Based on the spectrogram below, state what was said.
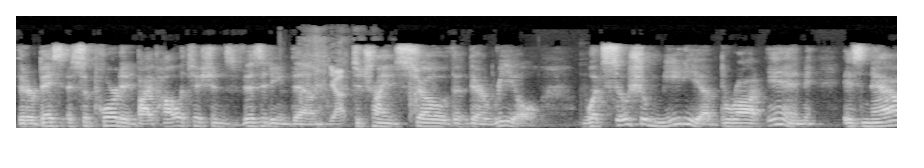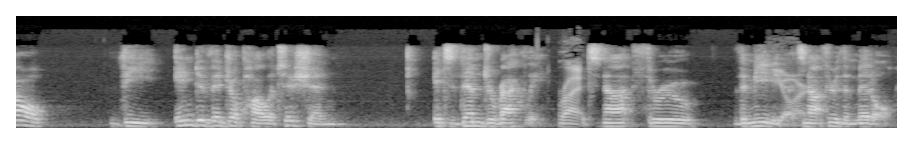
that are basically supported by politicians visiting them yep. to try and show that they're real. What social media brought in is now the individual politician it's them directly right it's not through the media it's not through the middle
